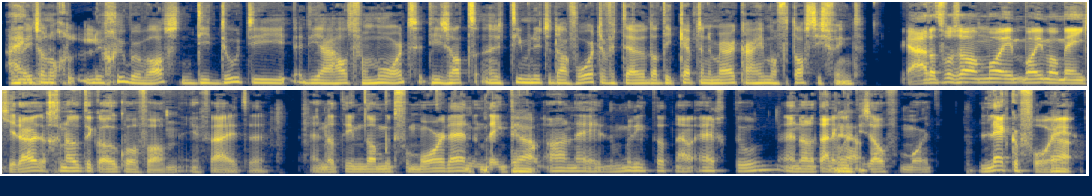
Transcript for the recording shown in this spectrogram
Weet je wat nog luguber was? Die dude die, die hij had vermoord, die zat uh, tien minuten daarvoor te vertellen dat hij Captain America helemaal fantastisch vindt. Ja, dat was wel een mooi, mooi momentje. Daar genoot ik ook wel van, in feite. En dat hij hem dan moet vermoorden. En dan denkt hij ja. van, oh nee, dan moet ik dat nou echt doen? En dan uiteindelijk ja. wordt hij zelf vermoord. Lekker voor je. ja,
